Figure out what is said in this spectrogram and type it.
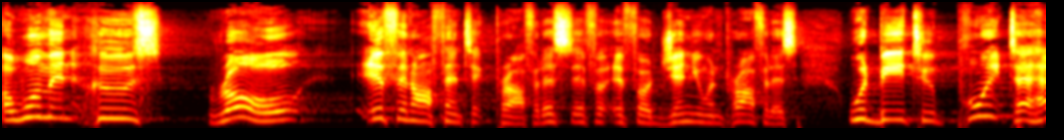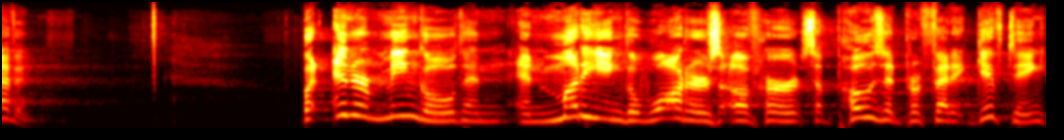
a woman whose role, if an authentic prophetess, if a, if a genuine prophetess, would be to point to heaven but intermingled and, and muddying the waters of her supposed prophetic gifting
